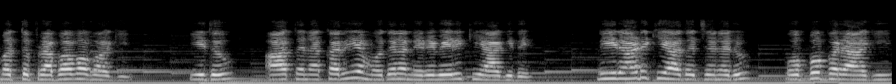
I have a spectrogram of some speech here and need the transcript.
ಮತ್ತು ಪ್ರಭಾವವಾಗಿ. ಇದು ಆತನ ಕರೆಯ ಮೊದಲ ನೆರವೇರಿಕೆಯಾಗಿದೆ. ನೀರಾಡಿಕೆಯಾದ ಜನರು ಒಬ್ಬೊಬ್ಬರಾಗಿ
